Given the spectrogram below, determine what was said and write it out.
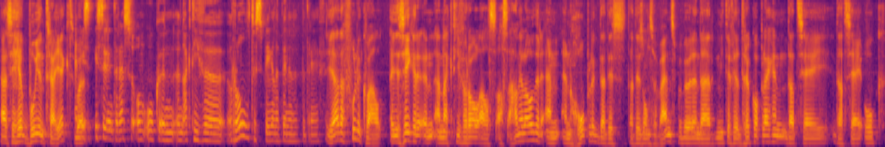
ja, het is een heel boeiend traject. En is, is er interesse om ook een, een, actieve rol te spelen binnen het bedrijf? Ja, dat voel ik wel. Zeker een, een actieve rol als, als aandeelhouder en, en hopelijk, dat is, dat is onze wens, we willen daar niet te veel druk op leggen, dat zij, dat zij ook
